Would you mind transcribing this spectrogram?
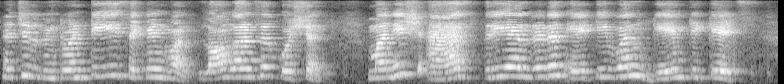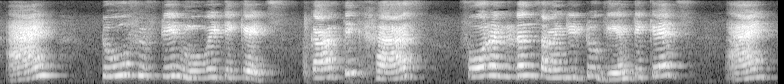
Now children, 20 second one. Long answer question. Manish has 381 game tickets and 215 movie tickets. Karthik has 472 game tickets and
